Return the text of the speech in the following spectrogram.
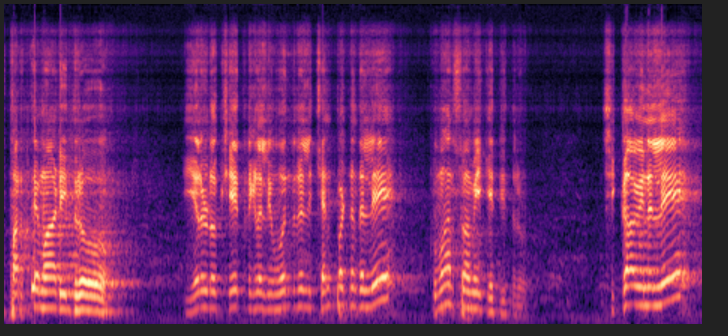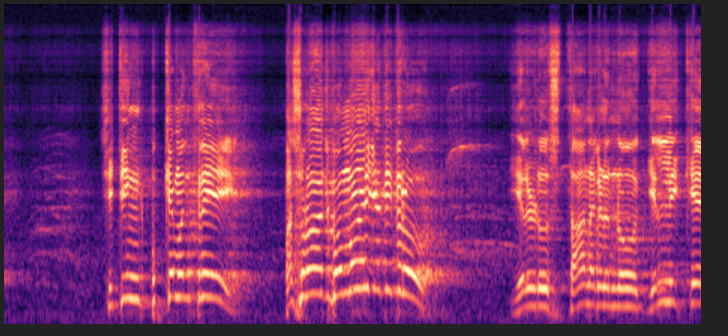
ಸ್ಪರ್ಧೆ ಮಾಡಿದ್ರು. ಎರಡು ಕ್ಷೇತ್ರಗಳಲ್ಲಿ ಒಂದರಲ್ಲಿ ಚನ್ನಪಟ್ಟಣದಲ್ಲಿ ಕುಮಾರಸ್ವಾಮಿ ಗೆದ್ದಿದ್ರು. ಶಿಗ್ಗಾವಿನಲ್ಲಿ ಸಿಟ್ಟಿಂಗ್ ಮುಖ್ಯಮಂತ್ರಿ ಬಸವರಾಜ ಬೊಮ್ಮಾಯಿ ಗೆದ್ದಿದ್ರು. ಎರಡು ಸ್ಥಾನಗಳನ್ನು ಗೆಲ್ಲಿಕ್ಕೆ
